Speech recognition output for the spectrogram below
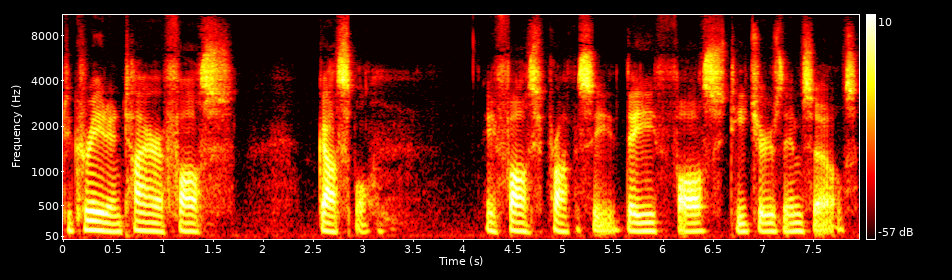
to create an entire false gospel, a false prophecy, they false teachers themselves.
